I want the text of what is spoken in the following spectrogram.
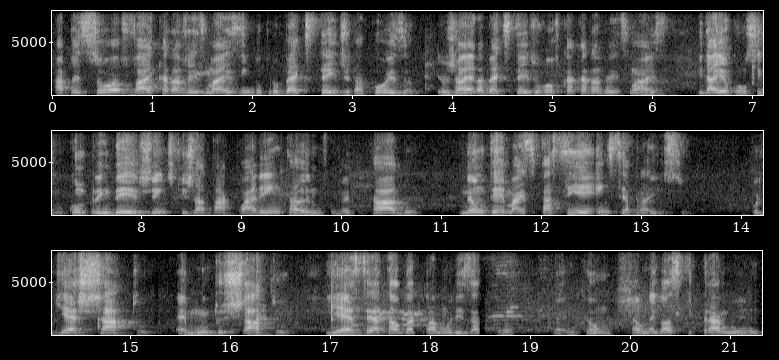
a pessoa vai cada vez mais indo para o backstage da coisa. Eu já era backstage, eu vou ficar cada vez mais. E daí eu consigo compreender gente que já está há 40 anos no mercado não ter mais paciência para isso. Porque é chato, é muito chato. E essa é a tal da clamorização. É, então, é um negócio que, para mim,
